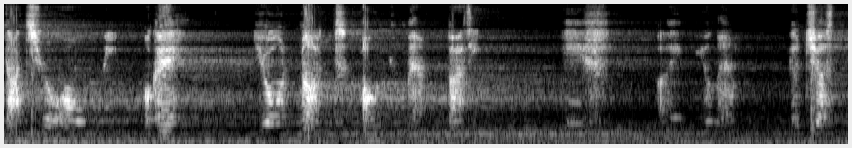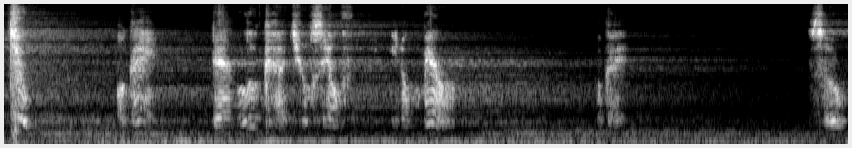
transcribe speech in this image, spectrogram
That's you own me, okay? You're not a human, buddy. If I'm human, you're just two, okay? Then look at yourself in a mirror, okay? So,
